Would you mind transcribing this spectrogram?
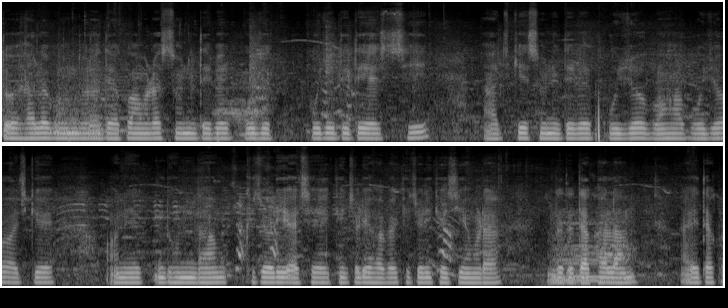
তো হ্যালো বন্ধুরা, দেখো আমরা শনিদেবের পুজো পুজো দিতে এসেছি। আজকে শনিদেবের পুজো, মহা পুজো, আজকে অনেক ধুমধাম, খিচুড়ি আছে, খিচুড়ি হবে, খিচুড়ি খেয়েছি আমরা ওদের দেখালাম। এই দেখো,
